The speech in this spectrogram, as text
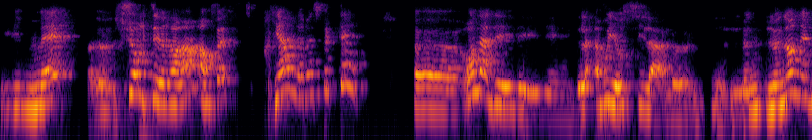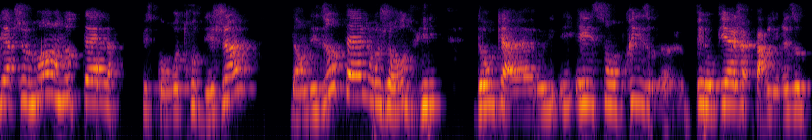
mais euh, sur le terrain, en fait, rien n'est respecté. Euh, on a des, des, oui aussi là, le non-hébergement en hôtel, puisqu'on retrouve des jeunes dans des hôtels aujourd'hui. Donc, euh, et ils sont pris, euh, pris, au piège par les réseaux de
